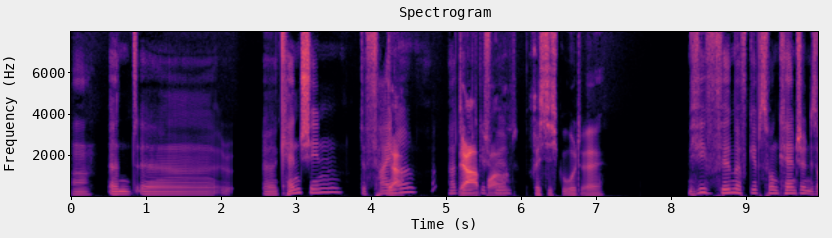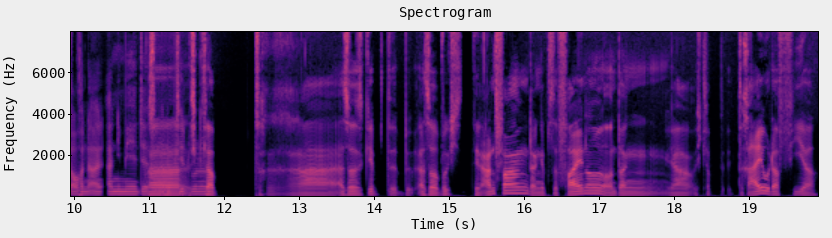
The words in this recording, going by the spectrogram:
Mhm. Und äh, äh, Kenshin, The Final, hat er Ja, mitgespielt. Richtig gut, ey. Wie viele Filme gibt es von Kenshin? Ist auch ein Anime, der Äh, adaptiert ich wurde. glaube, drei. Also es gibt äh, also wirklich den Anfang, dann gibt es The Final und dann, ja, ich glaube, drei oder vier.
